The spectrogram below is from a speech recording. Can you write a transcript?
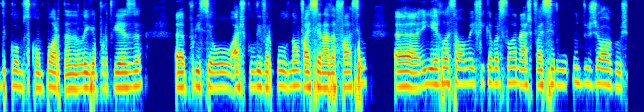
de como se comporta na Liga Portuguesa. Uh, por isso eu acho que o Liverpool não vai ser nada fácil. e em relação ao Benfica-Barcelona, acho que vai ser um, um dos jogos,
